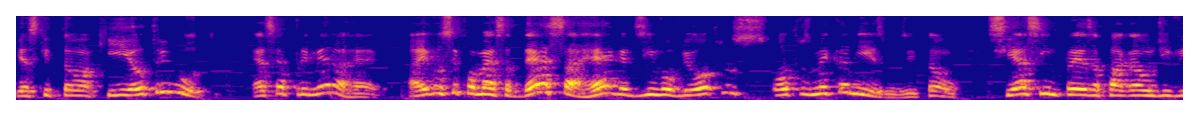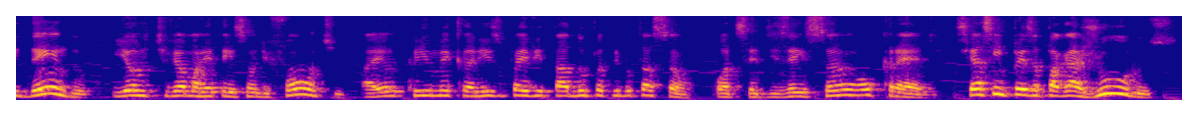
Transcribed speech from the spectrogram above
e as que estão aqui eu tributo. Essa é a primeira regra. Aí você começa dessa regra desenvolver outros, outros mecanismos. Então, se essa empresa pagar um dividendo e eu tiver uma retenção de fonte, aí eu crio um mecanismo para evitar dupla tributação. Pode ser de isenção ou crédito. Se essa empresa pagar juros,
